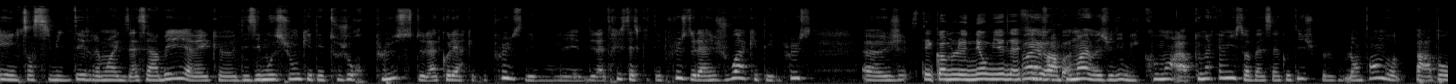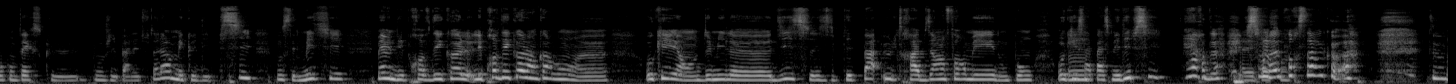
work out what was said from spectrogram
et une sensibilité vraiment exacerbée avec des émotions qui étaient toujours plus, de la colère qui était plus, de la tristesse qui était plus, de la joie qui était plus. Euh, C'était comme le nez au milieu de la figure. pour moi, je me dis, mais comment Alors que ma famille soit passée à côté, je peux l'entendre par rapport au contexte que, dont j'ai parlé tout à l'heure, mais que des psys, donc c'est le métier, même des profs d'école. Les profs d'école, encore, bon, euh, ok, en 2010, ils étaient peut-être pas ultra bien informés, donc bon, ok, mm. ça passe, mais des psys, merde, ils sont là pour ça, quoi. Donc,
